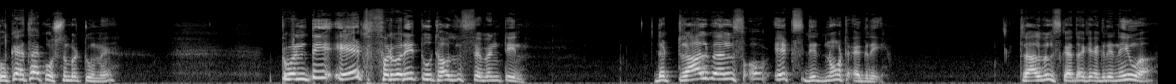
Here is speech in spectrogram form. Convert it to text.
वो कहता है क्वेश्चन नंबर टू में 28 February 2017 the trial balance of X did not agree. Trial कहता है कि एग्री नहीं हुआ।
